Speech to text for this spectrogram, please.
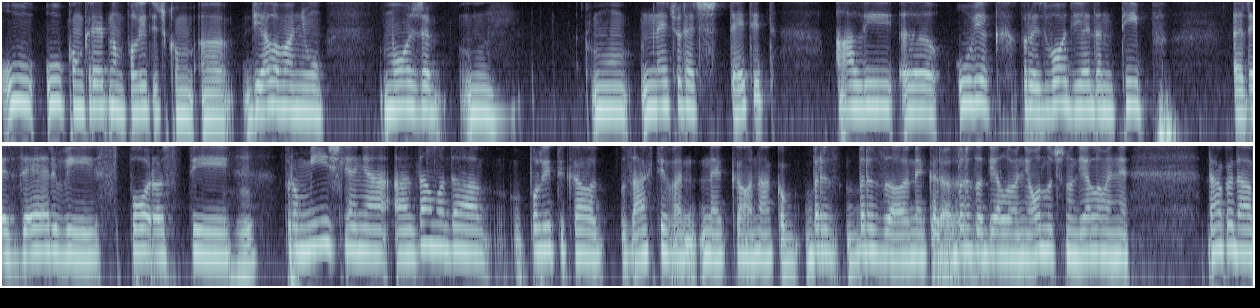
u, u konkretnom političkom djelovanju može neću reći štetit, ali uh, uvijek proizvodi jedan tip rezervi, sporosti, mm promišljanja, a znamo da politika zahtjeva neka onako brzo, neka brzo djelovanje, odlučno djelovanje. Tako da,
